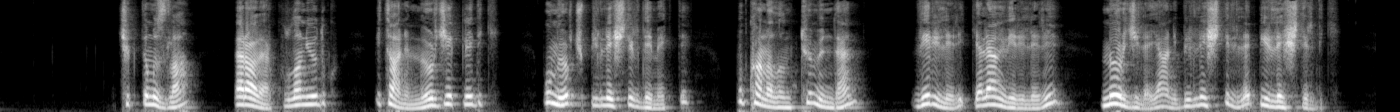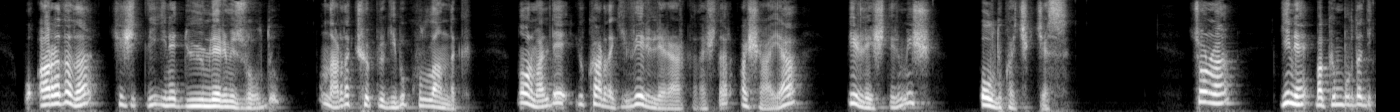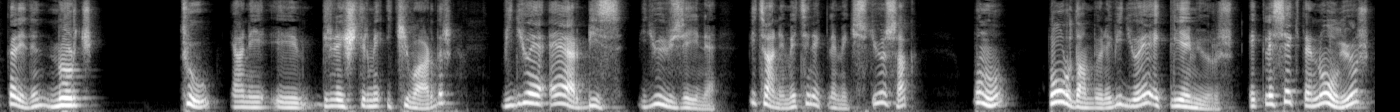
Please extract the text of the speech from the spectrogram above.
Çıktığımızla beraber kullanıyorduk. Bir tane merge ekledik. Bu merge birleştir demekti. Bu kanalın tümünden verileri, gelen verileri merge ile yani birleştir ile birleştirdik. Bu arada da çeşitli yine düğümlerimiz oldu. Bunlar da köprü gibi kullandık. Normalde yukarıdaki verileri arkadaşlar aşağıya birleştirmiş olduk açıkçası. Sonra yine bakın burada dikkat edin merge to yani e, birleştirme 2 vardır. Videoya eğer biz video yüzeyine bir tane metin eklemek istiyorsak bunu doğrudan böyle videoya ekleyemiyoruz. Eklesek de ne oluyor?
